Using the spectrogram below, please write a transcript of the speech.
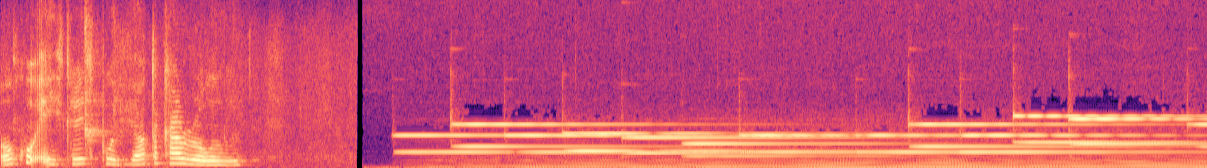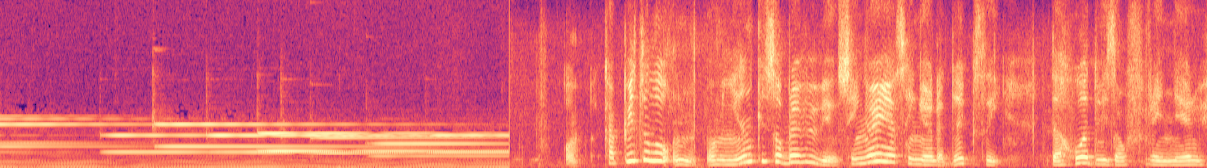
Rocco é escrito por J.K. Rowling. Capítulo 1 O menino que sobreviveu. Senhor e a senhora Duxley, da Rua dos Alfreneiros,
